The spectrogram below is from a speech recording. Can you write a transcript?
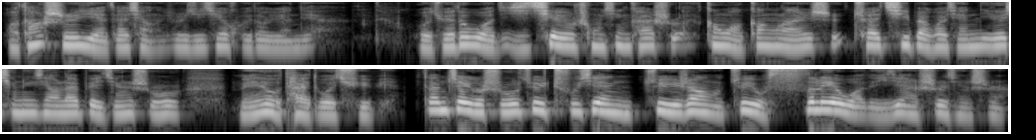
我当时也在想，就是一切回到原点。我觉得我一切又重新开始了，跟我刚来时揣七百块钱一个行李箱来北京时候没有太多区别。但这个时候最出现、最让、最有撕裂我的一件事情是，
